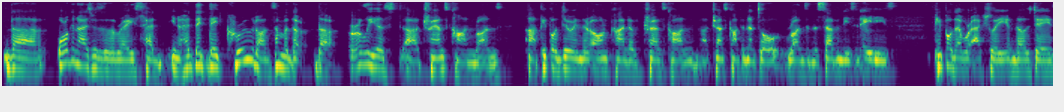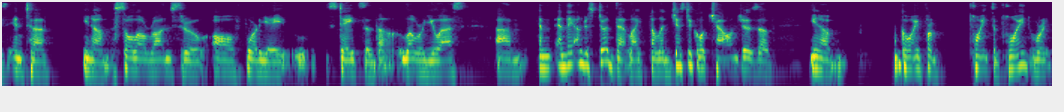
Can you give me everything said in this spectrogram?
The organizers of the race had, you know, had they, they'd crewed on some of the, the earliest uh, transcon runs. Uh, people doing their own kind of transcon, uh, transcontinental runs in the 70s and 80s. People that were actually in those days into, you know, solo runs through all 48 states of the lower U.S. Um, and and they understood that like the logistical challenges of, you know, going from point to point were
